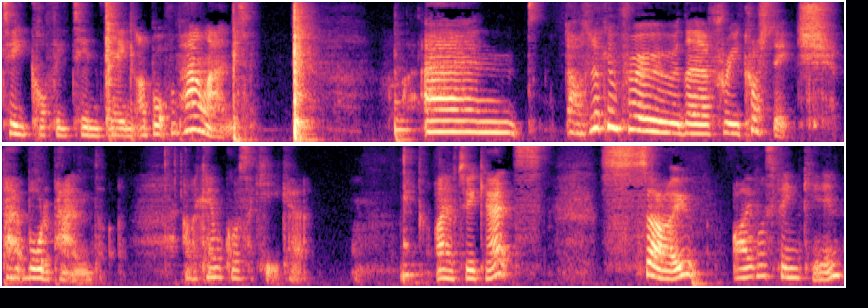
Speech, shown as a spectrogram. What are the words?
tea coffee tin thing I bought from Poundland. And I was looking through the free cross stitch border pan and I came across a kitty cat. I have two cats. So I was thinking,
